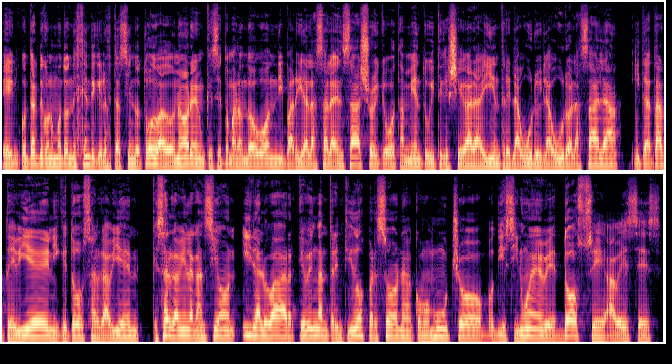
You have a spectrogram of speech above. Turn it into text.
encontrarte con un montón de gente que lo está haciendo todo ad honorem, que se tomaron dos bondi para ir a la sala de ensayo y que vos también tuviste que llegar ahí entre laburo y laburo a la sala y tratarte bien y que todo salga bien, que salga bien la canción, ir al bar, que vengan 32 personas como mucho, 19, 12 a veces,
